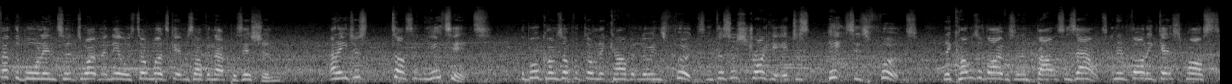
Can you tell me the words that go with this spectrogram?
fed the ball into Dwight McNeil as Don Woods get himself in that position and he just doesn't hit it. The ball comes off of Dominic Calvert-Lewin's foot. He doesn't strike it, it just hits his foot. And it comes off Iversen and bounces out. And then Vardy gets past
